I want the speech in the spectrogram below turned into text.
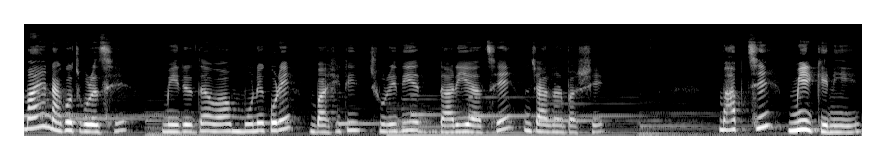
মায়ের নাকচ করেছে। মেয়ের দেওয়া মনে করে বাঁশিটি ছুঁড়ে দিয়ে দাঁড়িয়ে আছে জানলার পাশে। ভাবছে মীরকে নিয়ে।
